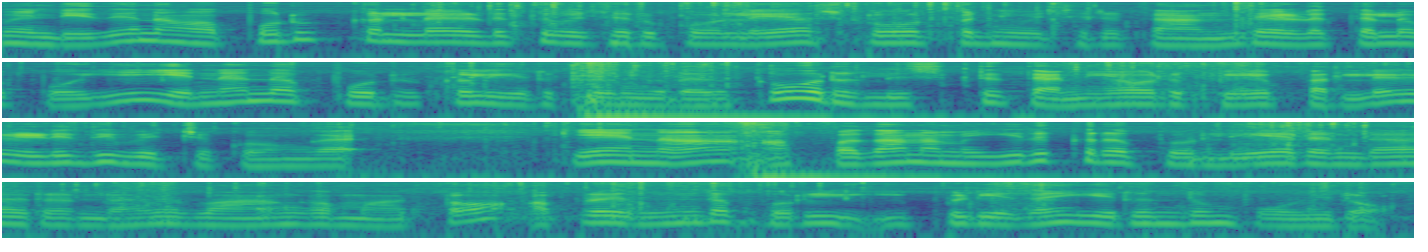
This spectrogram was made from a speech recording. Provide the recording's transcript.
வேண்டியது நம்ம பொருட்களில் எடுத்து வச்சுருப்போம் இல்லையா? ஸ்டோர் பண்ணி வச்சுருக்க அந்த இடத்துல போய் என்னென்ன பொருட்கள் இருக்குங்கிறதுக்கு ஒரு லிஸ்ட்டு தனியாக ஒரு பேப்பரில் எழுதி வச்சுக்கோங்க. ஏன்னா அப்போ தான் நம்ம இருக்கிற பொருளையே ரெண்டாவது ரெண்டாவது வாங்க மாட்டோம். அப்புறம் இந்த பொருள் இப்படி தான் இருந்தும் போயிடும்.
